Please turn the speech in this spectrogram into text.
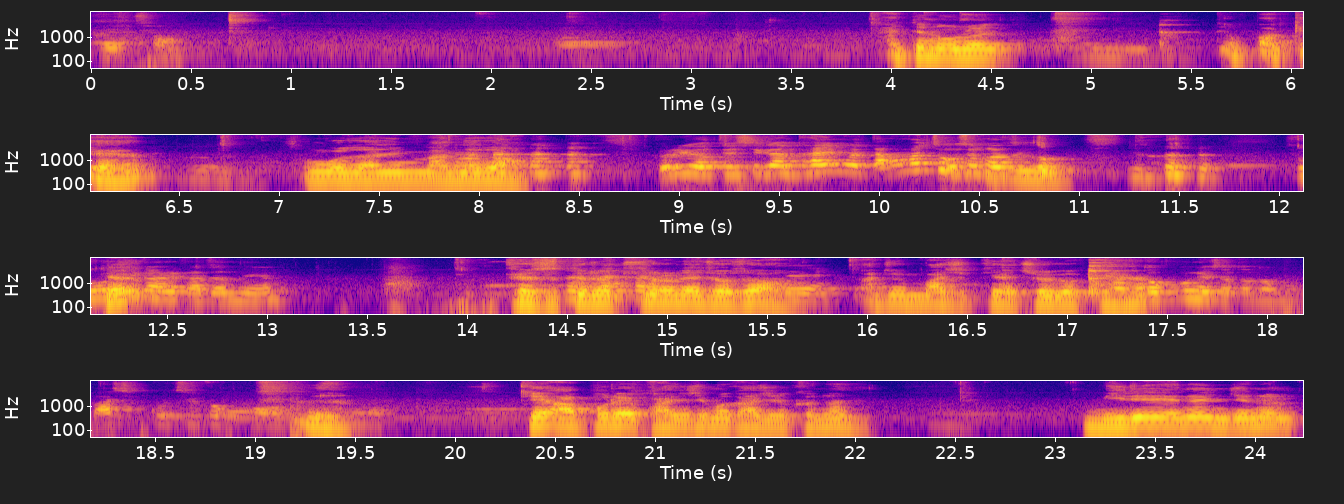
그렇죠. 하여튼 오늘 뜻밖의 송고사님 만나서 그리고 어떻게 시간 타임을 딱 맞춰 오셔가지고 좋은 네? 시간을 가졌네요. 게스트를 출연해줘서 네. 아주 맛있게 즐겁게 아, 덕분에 저도 너무 맛있고 즐겁고. 네. 제 앞으로의 관심을 가질 거는 미래에는 이제는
